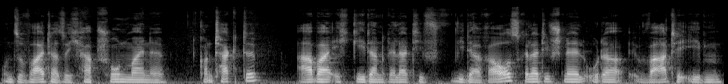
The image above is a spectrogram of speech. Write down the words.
und so weiter. Also ich habe schon meine Kontakte, aber ich gehe dann relativ wieder raus, relativ schnell oder warte eben,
